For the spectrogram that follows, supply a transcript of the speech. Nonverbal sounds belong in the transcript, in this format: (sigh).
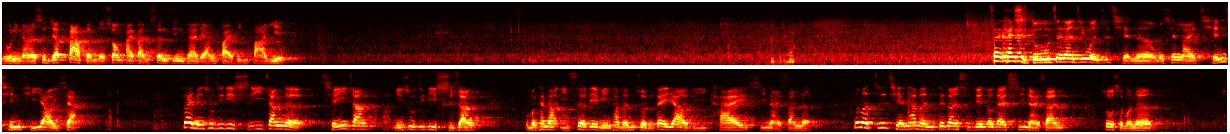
如果你拿的是比较大本的双排版圣经，在两百零八页。在开始读这段经文之前呢，我们先来前情提要一下。在民数记第十一章的前一章，民数记第十章。我们看到以色列民他们准备要离开西乃山了。那么之前他们这段时间都在西乃山做什么呢？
